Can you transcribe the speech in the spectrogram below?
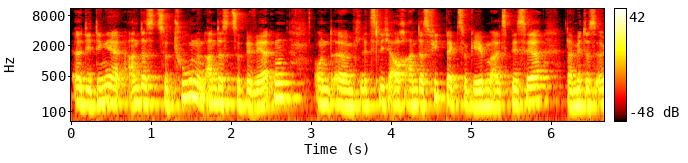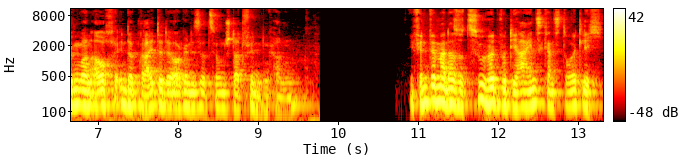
äh, die Dinge anders zu tun und anders zu bewerten und äh, letztlich auch anders Feedback zu geben als bisher, damit es irgendwann auch in der Breite der Organisation stattfinden kann. Ich finde, wenn man da so zuhört, wird dir eins ganz deutlich.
